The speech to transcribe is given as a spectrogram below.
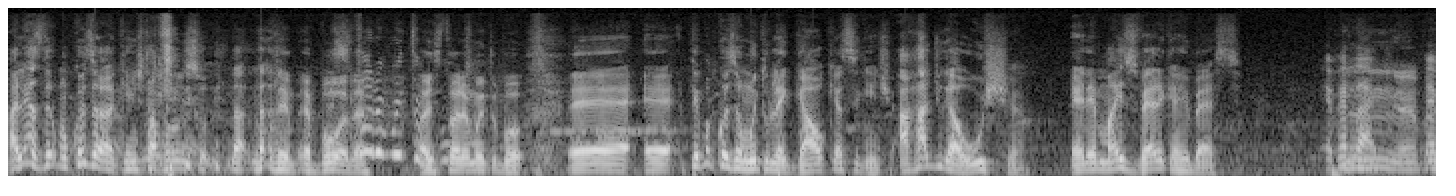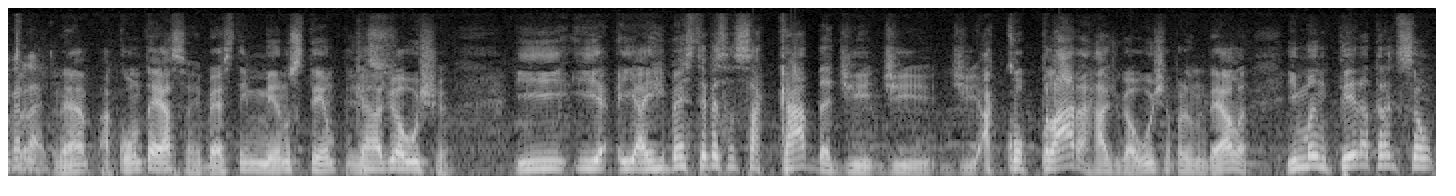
Aliás, uma coisa que a gente está falando na- na- é boa, né? a história é muito boa. É, é, tem uma coisa muito legal que é a seguinte: a Rádio Gaúcha ela é mais velha que a RBS. É verdade. Hum, é é verdade. verdade. né? A conta é essa, a RBS tem menos tempo que a Rádio Gaúcha. E, e, e a RBS teve essa sacada de, de, de acoplar a Rádio Gaúcha para dentro dela e manter a tradição.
